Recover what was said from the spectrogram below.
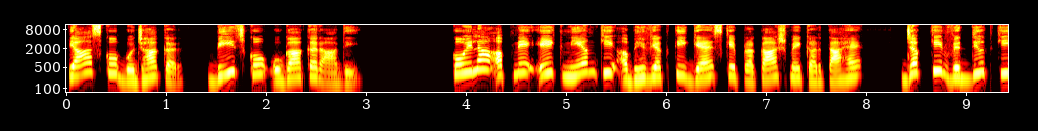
प्यास को बुझाकर, बीज को उगाकर आदि। कोयला अपने एक नियम की अभिव्यक्ति गैस के प्रकाश में करता है जबकि विद्युत की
